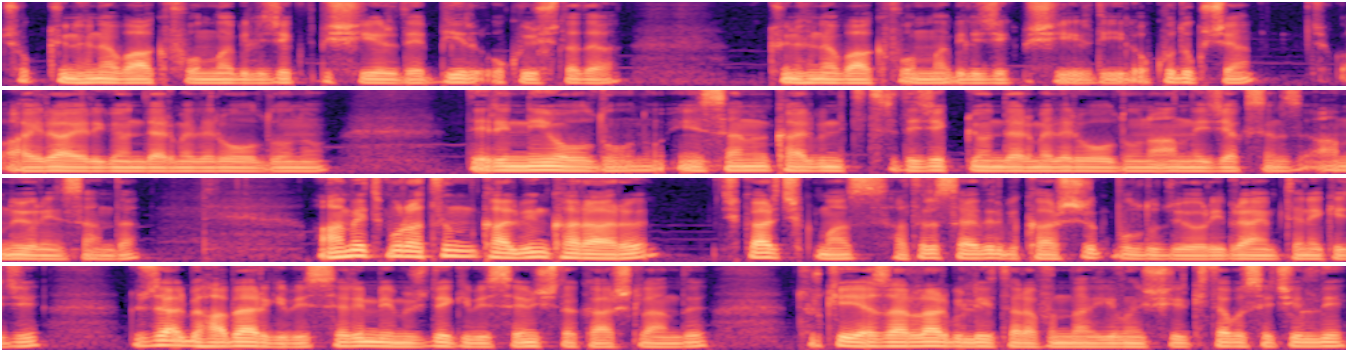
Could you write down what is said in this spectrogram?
çok künhüne vakıf olunabilecek bir şiir de bir okuyuşla da künhüne vakıf olunabilecek bir şiir değil. Okudukça çok ayrı ayrı göndermeleri olduğunu, derinliği olduğunu, insanın kalbini titretecek göndermeleri olduğunu anlayacaksınız. Anlıyor insanda. Ahmet Murat'ın kalbin kararı çıkar çıkmaz hatırı sayılır bir karşılık buldu diyor İbrahim Tenekeci. Güzel bir haber gibi, serin bir müjde gibi sevinçle karşılandı. Türkiye Yazarlar Birliği tarafından yılın şiir kitabı seçildi.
